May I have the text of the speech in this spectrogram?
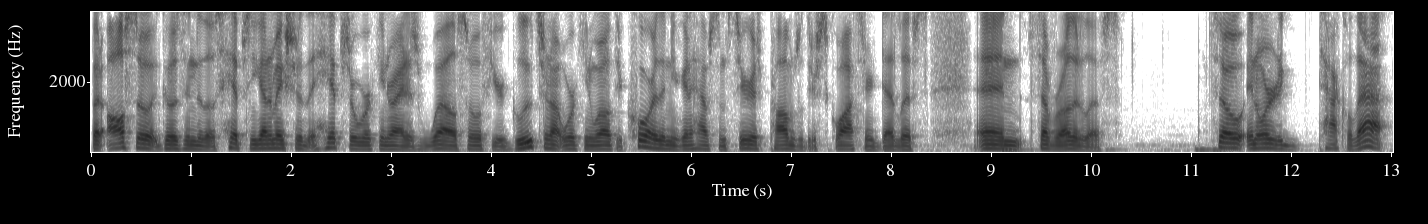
but also it goes into those hips. And you got to make sure the hips are working right as well. So if your glutes are not working well with your core, then you're going to have some serious problems with your squats and your deadlifts and several other lifts. So in order to tackle that,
